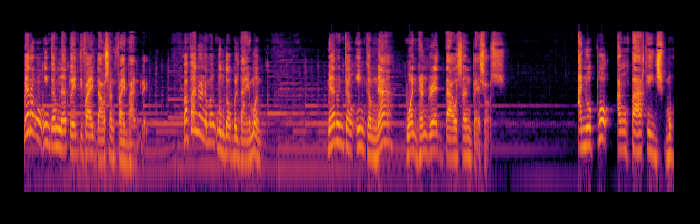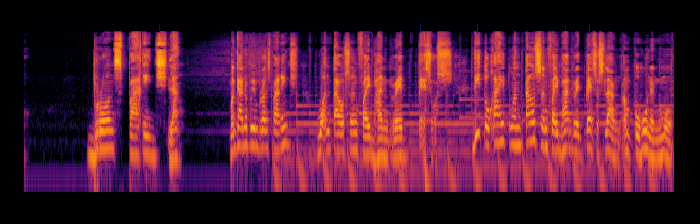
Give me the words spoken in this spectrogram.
Meron kang income na 25,500. Paano naman kung double diamond? Meron kang income na 100,000 pesos. Ano po ang package mo? Bronze package lang. Magkano po yung bronze package? 1,500 pesos. Dito, kahit 1,500 pesos lang ang puhunan mo,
